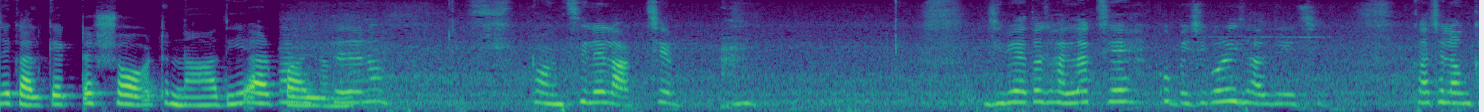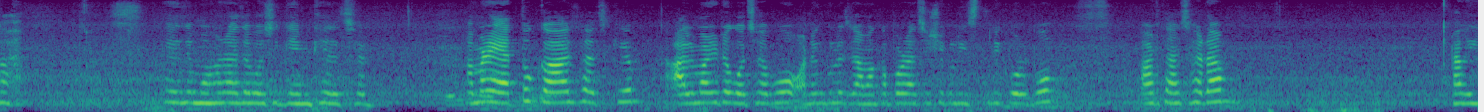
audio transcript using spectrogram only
যে কালকে একটা শট না দিয়ে আর পারলাম টনসিলে লাগছে। জিভে এত ঝাল লাগছে, খুব বেশি করেই ঝাল দিয়েছি। কাঁচা লঙ্কা। এই যে মহারাজা বসে গেম খেলছে। আমার এত কাজ আজকে। আলমারিটা গোছাবো, অনেকগুলো জামা কাপড় আছে, সেগুলো ইস্ত্রি করব। আর তাছাড়া ওই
